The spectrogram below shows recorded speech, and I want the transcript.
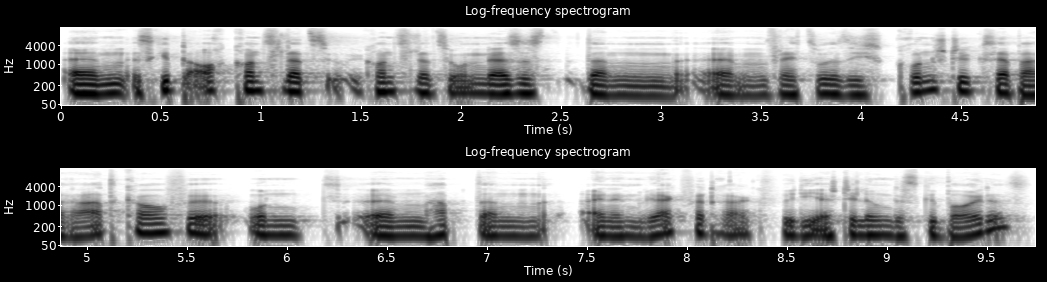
Ähm, es gibt auch Konstellation, Konstellationen, da ist es dann ähm, vielleicht so, dass ich das Grundstück separat kaufe und ähm, habe dann einen Werkvertrag für die Erstellung des Gebäudes.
